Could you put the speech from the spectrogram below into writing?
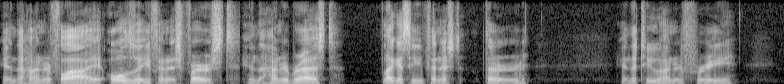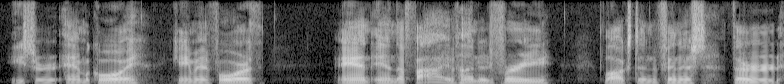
In the 100 fly, Olsey finished first. In the 100 breast, Legacy finished third. In the 200 free, Easter and McCoy came in fourth. And in the 500 free, Loxton finished third.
